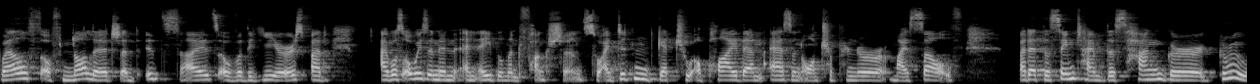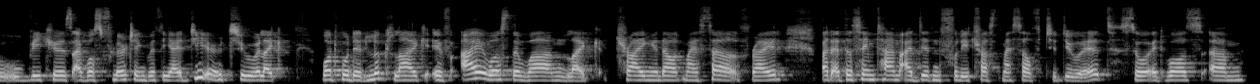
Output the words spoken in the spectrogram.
wealth of knowledge and insights over the years, but I was always in an enablement function. So I didn't get to apply them as an entrepreneur myself. But at the same time, this hunger grew because I was flirting with the idea to like, what would it look like if I was the one like trying it out myself, right? But at the same time, I didn't fully trust myself to do it. So it was um,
